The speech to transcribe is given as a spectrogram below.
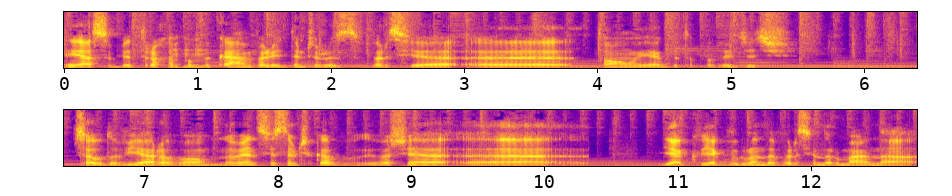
Ja sobie trochę mhm. popykałem w Elite Dangerous wersję e, tą, jakby to powiedzieć, pseudo-VR-ową. No więc jestem ciekaw właśnie e, jak, jak wygląda wersja normalna,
